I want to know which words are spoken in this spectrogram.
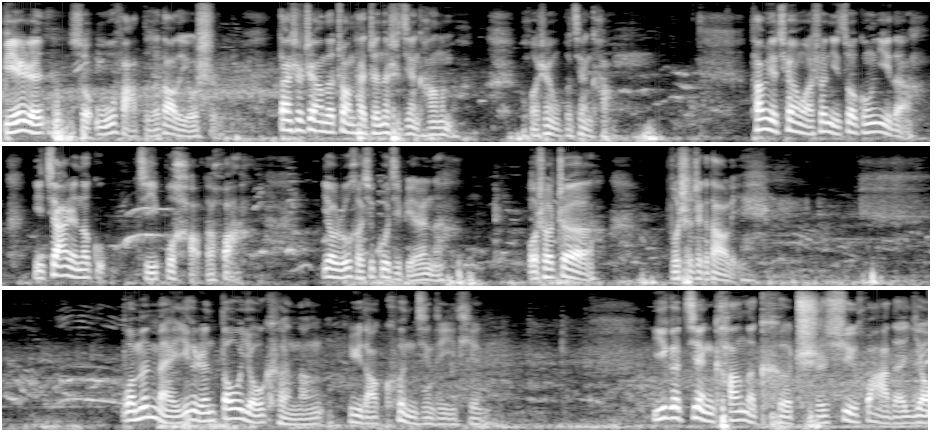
别人所无法得到的优势。但是这样的状态真的是健康的吗？我认为不健康。他们也劝我说：“你做公益的，你家人的顾及不好的话，又如何去顾及别人呢？”我说：“这不是这个道理。”我们每一个人都有可能遇到困境的一天。一个健康的、可持续化的、有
